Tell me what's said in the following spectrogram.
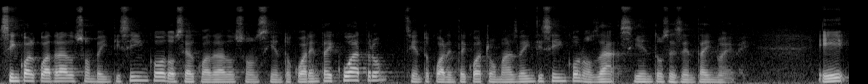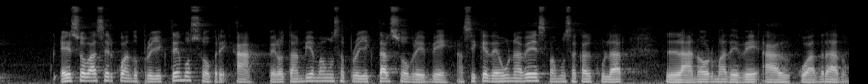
5 al cuadrado son 25, 12 al cuadrado son 144, 144 más 25 nos da 169. Y eso va a ser cuando proyectemos sobre A, pero también vamos a proyectar sobre B. Así que de una vez vamos a calcular la norma de B al cuadrado.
